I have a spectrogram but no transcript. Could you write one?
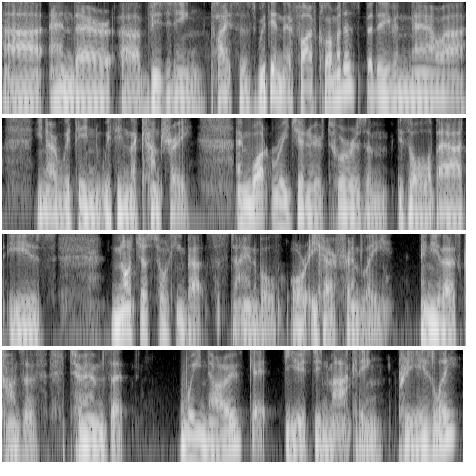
Uh, and they're uh, visiting places within their five kilometres, but even now, uh, you know, within within the country. And what regenerative tourism is all about is not just talking about sustainable or eco-friendly, any of those kinds of terms that we know get used in marketing pretty easily.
